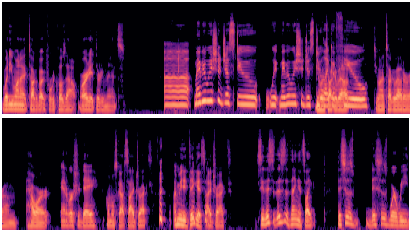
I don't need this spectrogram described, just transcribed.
what do you want to talk about before we close out? We're already at 30 minutes. Uh, maybe we should just do. We, maybe we should just do like a about- few. Do you want to talk about our um how our anniversary day almost got sidetracked? I mean, it did get sidetracked. See, this this is the thing. It's like this is this is where we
